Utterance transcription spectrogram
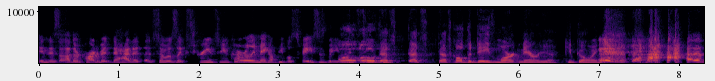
in this other part of it that had a so it was like screen, so you couldn't really make out people's faces, but you Oh, could oh, see that's that's that's called the Dave Martin area. Keep going. that's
